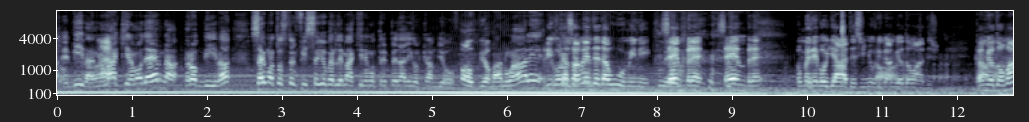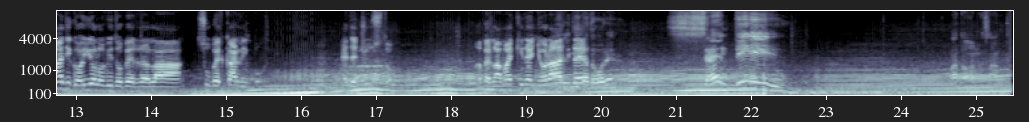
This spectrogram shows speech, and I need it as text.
viva, è viva, è una Eh. macchina moderna, però viva. Sai quanto sto in fissa io per le macchine con tre pedali col cambio Ovvio. manuale? Rigorosamente cambio- da uomini, Le- sempre, sempre. Non me ne vogliate, signori, No, cambi no, automatici. no. Cambio automatico io lo vedo per la supercar in poi. Ed è giusto. Ma per la macchina ignorante. Senti! Madonna santa.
